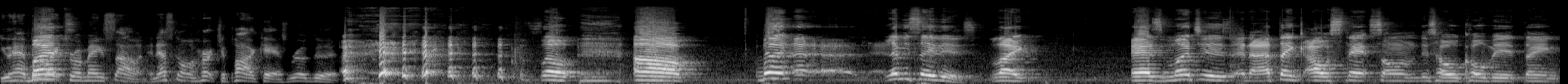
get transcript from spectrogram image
you have the right to remain silent, and that's gonna hurt your podcast real good. so, uh, but uh, let me say this: like, as much as, and I think our stance on this whole COVID thing,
